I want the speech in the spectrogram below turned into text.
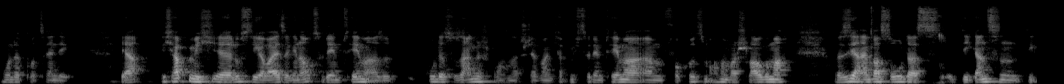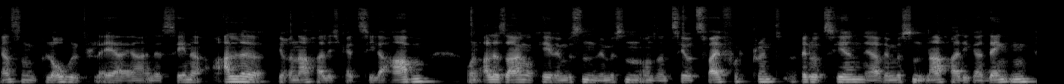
Hundertprozentig. Ja, ich habe mich äh, lustigerweise genau zu dem Thema, also gut, dass du es angesprochen hast, Stefan. Ich habe mich zu dem Thema ähm, vor kurzem auch nochmal schlau gemacht. Und es ist ja einfach so, dass die ganzen, die ganzen Global Player ja in der Szene alle ihre Nachhaltigkeitsziele haben und alle sagen, okay, wir müssen, wir müssen unseren CO2-Footprint reduzieren, ja, wir müssen nachhaltiger denken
